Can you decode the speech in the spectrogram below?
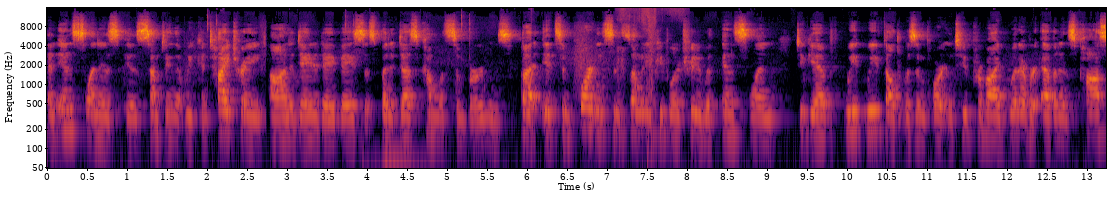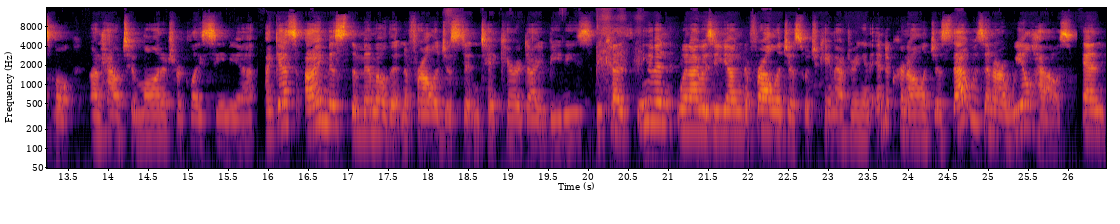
And insulin is is something that we can titrate on a day-to-day basis, but it does come with some burdens. But it's important since so many people are treated with insulin to give we, we felt it was important to provide whatever evidence possible on how to monitor glycemia. I guess I missed the memo that nephrologists didn't take care of diabetes because even when I was a young nephrologist, which came after being an endocrinologist, that was in our wheelhouse. And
